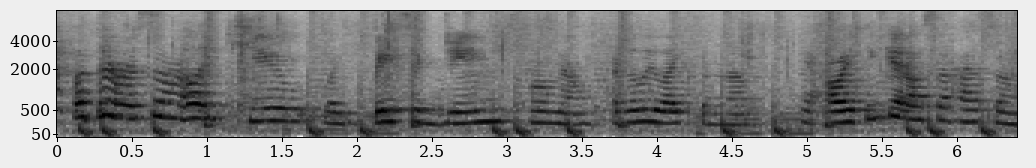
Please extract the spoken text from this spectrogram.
but there were some really cute, like basic jeans. Oh no, I really like them now. Yeah. Oh, I think it also has some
